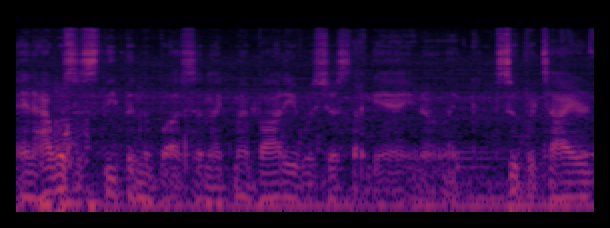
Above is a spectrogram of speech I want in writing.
And I was asleep in the bus, and like my body was just like, yeah, you know, like super tired.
